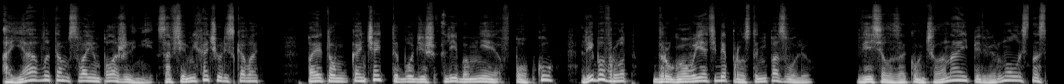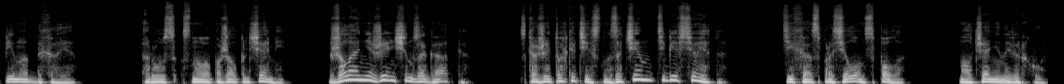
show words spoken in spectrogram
А я в этом своем положении совсем не хочу рисковать. Поэтому кончать ты будешь либо мне в попку, либо в рот. Другого я тебе просто не позволю». Весело закончила она и перевернулась на спину, отдыхая. Рус снова пожал плечами. «Желание женщин — загадка. Скажи только честно, зачем тебе все это?» Тихо спросил он с пола. Молчание наверху.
